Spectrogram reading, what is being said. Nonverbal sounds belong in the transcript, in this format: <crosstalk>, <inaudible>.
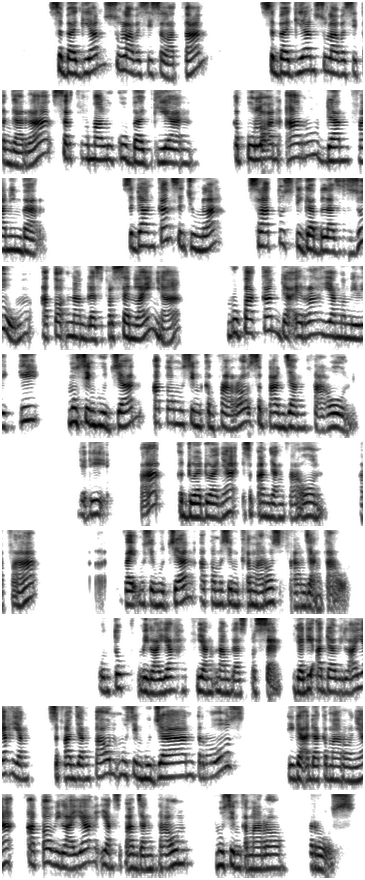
sebagian Sulawesi Selatan, sebagian Sulawesi Tenggara, serta Maluku bagian Kepulauan Aru dan Panimbar. Sedangkan sejumlah 113 Zoom atau 16 persen lainnya merupakan daerah yang memiliki musim hujan atau musim kemarau sepanjang tahun. Jadi, Pak, kedua-duanya sepanjang tahun. Apa? Eh, baik musim hujan atau musim kemarau sepanjang tahun. Untuk wilayah yang 16 persen. Jadi ada wilayah yang sepanjang tahun musim hujan terus, tidak ada kemarau-nya, atau wilayah yang sepanjang tahun musim kemarau terus.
